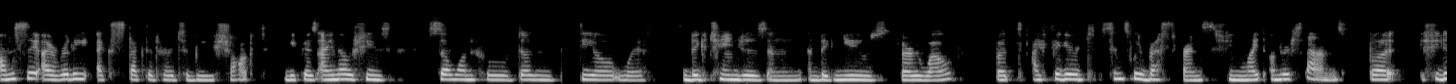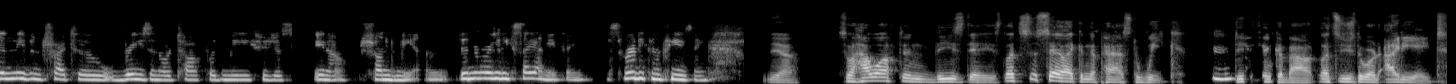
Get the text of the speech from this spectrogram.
honestly, I really expected her to be shocked because I know she's someone who doesn't deal with big changes and, and big news very well. But I figured since we're best friends, she might understand. But she didn't even try to reason or talk with me. She just, you know, shunned me and didn't really say anything. It's really confusing. Yeah. So how often these days, let's just say like in the past week, Mhm. do you think about, let's use the word ideate,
